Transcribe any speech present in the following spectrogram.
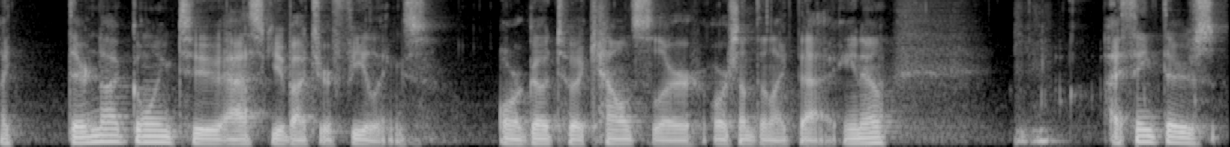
like they're not going to ask you about your feelings or go to a counselor or something like that, you know? I think there's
